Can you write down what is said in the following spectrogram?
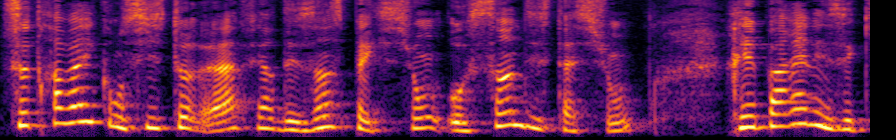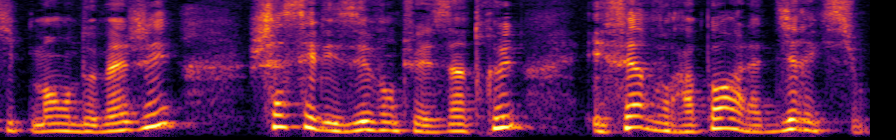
Ce travail consisterait à faire des inspections au sein des stations, réparer les équipements endommagés, chasser les éventuels intrus et faire vos rapports à la direction.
